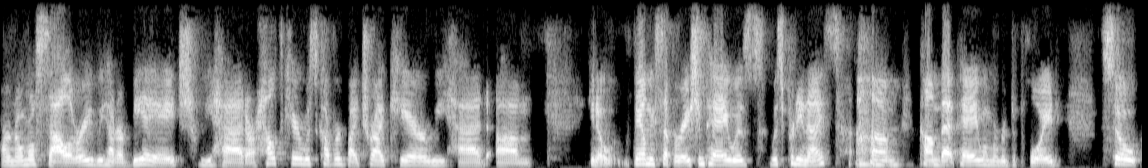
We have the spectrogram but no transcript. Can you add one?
our normal salary, we had our BAH, we had our healthcare was covered by TRICARE, we had um, you know, family separation pay was was pretty nice. Mm-hmm. Um, combat pay when we were deployed. So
